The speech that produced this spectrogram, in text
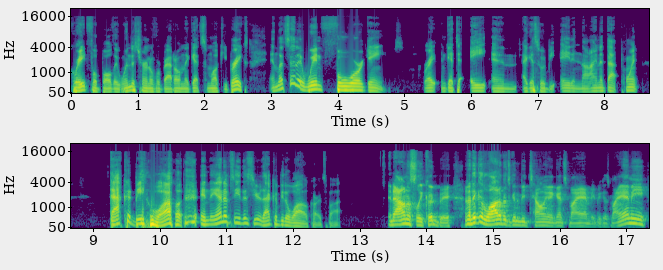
great football, they win the turnover battle, and they get some lucky breaks. And let's say they win four games, right, and get to eight, and I guess it would be eight and nine at that point. That could be the wild in the NFC this year. That could be the wild card spot. It honestly could be, and I think a lot of it's going to be telling against Miami because Miami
